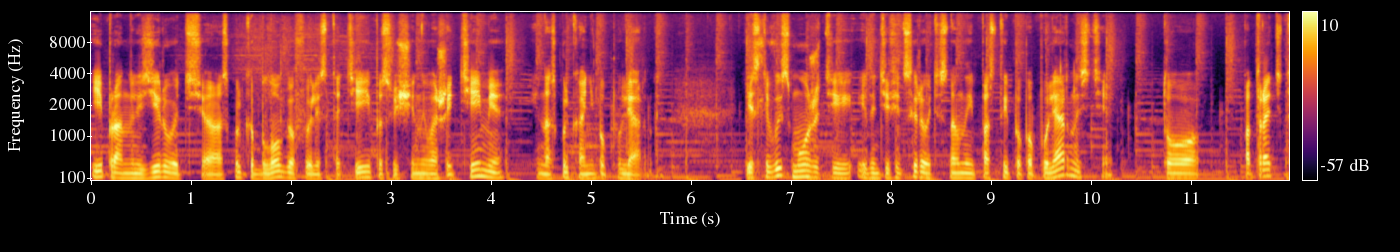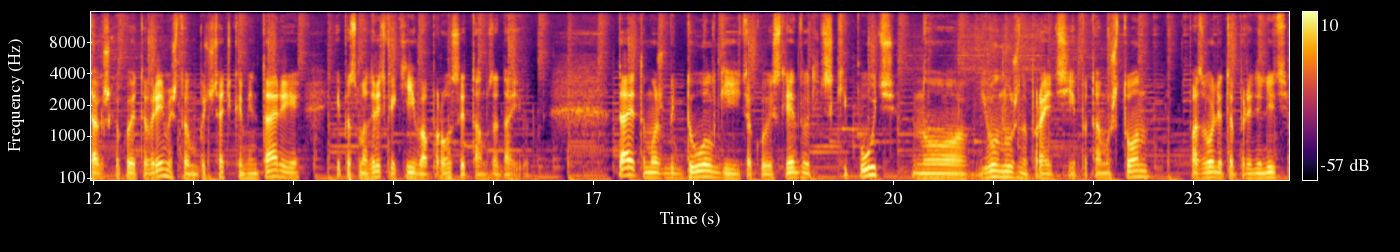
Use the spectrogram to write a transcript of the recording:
и проанализировать, а, сколько блогов или статей посвящены вашей теме и насколько они популярны. Если вы сможете идентифицировать основные посты по популярности, то потратьте также какое-то время, чтобы почитать комментарии и посмотреть, какие вопросы там задают. Да, это может быть долгий такой исследовательский путь, но его нужно пройти, потому что он позволит определить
